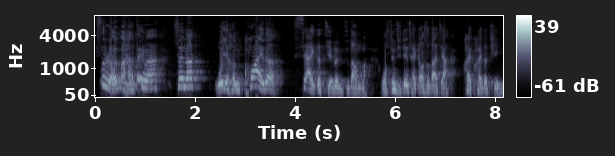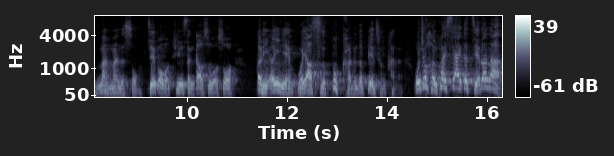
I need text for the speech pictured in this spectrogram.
是人嘛，对吗？所以呢，我也很快的下一个结论，你知道吗？我星期天才告诉大家，快快的听，慢慢的说。结果我听神告诉我说，二零二一年我要使不可能的变成可能，我就很快下一个结论了。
